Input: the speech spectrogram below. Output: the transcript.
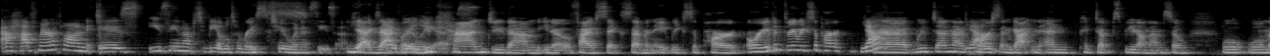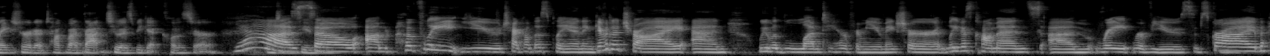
a half marathon is easy enough to be able to race two in a season. Yeah, exactly. really you is. can do them, you know, five, six, seven, eight weeks apart, or even three weeks apart. Yeah. uh, we've done that, of Yeah. course, and gotten and picked up speed on them. So we'll we'll make sure to talk about that too as we get closer. Yeah. into the season. So um, hopefully you check out this plan and give it a try. And we would love to hear from you. Make sure leave us comments, um, rate, review, subscribe.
